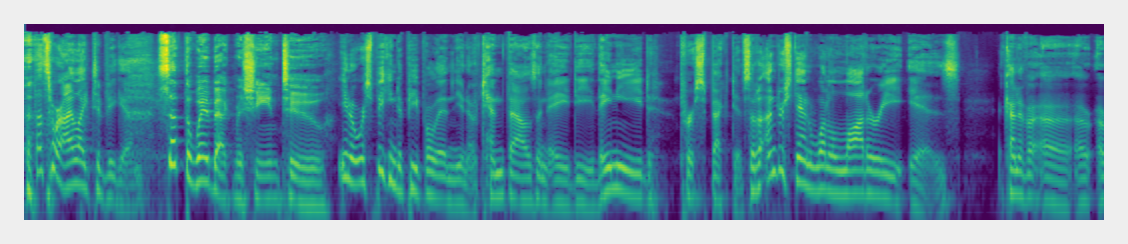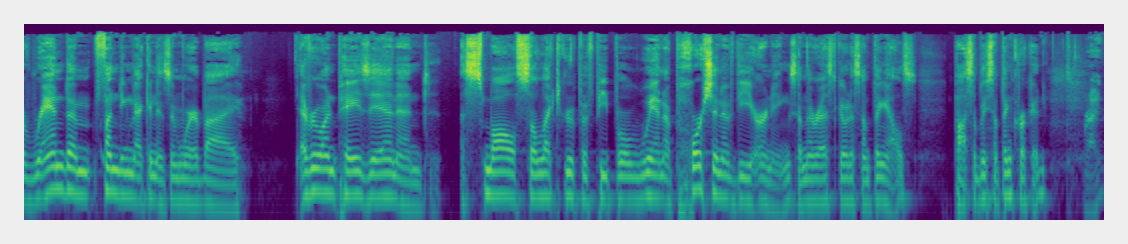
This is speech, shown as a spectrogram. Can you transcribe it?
that's where I like to begin. set the Wayback Machine to You know, we're speaking to people in you know ten thousand AD. They need perspective. So to understand what a lottery is, kind of a, a, a random funding mechanism whereby everyone pays in and a small select group of people win a portion of the earnings and the rest go to something else, possibly something crooked. right.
